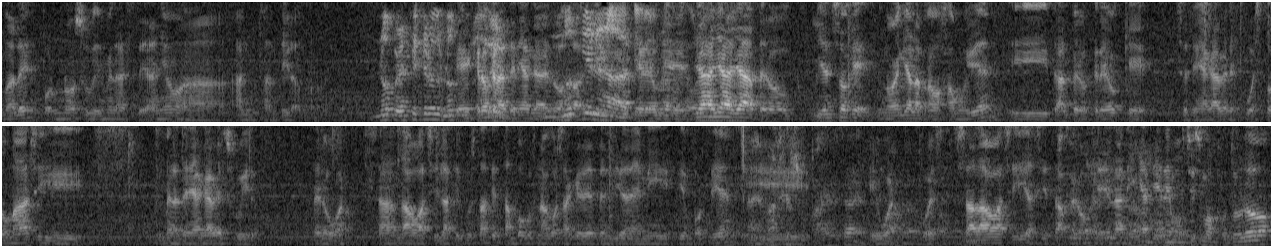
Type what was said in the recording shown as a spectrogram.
¿vale? Por no subírmela este año a- al infantil autonómico. No, pero es que creo que no que creo que la tenía que haber No tiene aquí. nada que ver. Que- ya, ya, ya, pero pienso que Noelia la trabaja muy bien y tal, pero creo que se tenía que haber expuesto más y me la tenía que haber subido. Pero bueno, se han dado así las circunstancias, tampoco es una cosa que dependía de mí 100%. Y, Además que sus padres están y bueno, pues se ha dado así y así está. Pero que la niña tiene muchísimo futuro,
